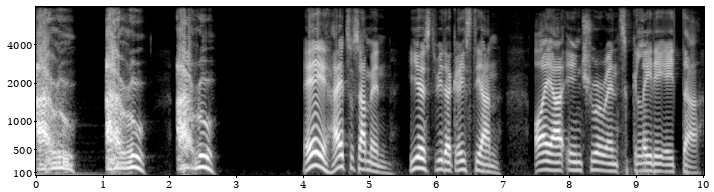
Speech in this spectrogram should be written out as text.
Aru, Aru, Aru. Hey, hi zusammen. Hier ist wieder Christian, euer Insurance Gladiator.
